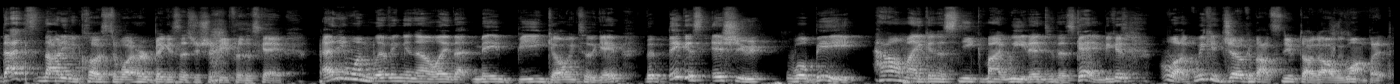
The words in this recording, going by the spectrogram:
that's not even close to what her biggest issue should be for this game. Anyone living in LA that may be going to the game, the biggest issue will be how am I going to sneak my weed into this game? Because look, we can joke about Snoop Dogg all we want, but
